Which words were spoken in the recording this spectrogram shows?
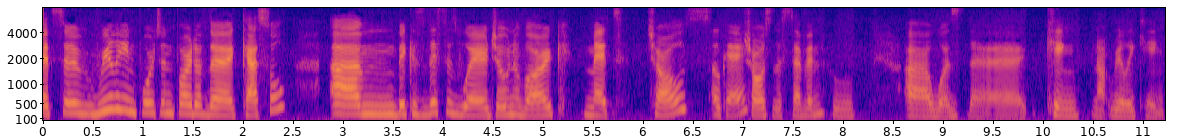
it's a really important part of the castle um, because this is where Joan of Arc met Charles, Okay. Charles VII, who uh, was the king, not really king.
